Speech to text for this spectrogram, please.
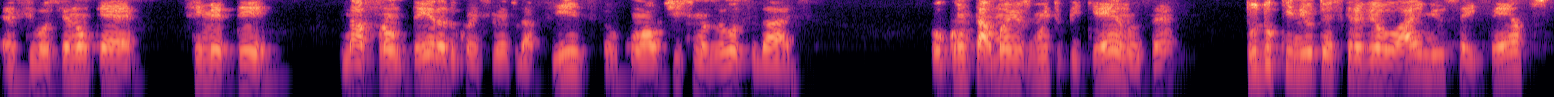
É, se você não quer se meter na fronteira do conhecimento da física, ou com altíssimas velocidades, ou com tamanhos muito pequenos, né? Tudo que Newton escreveu lá em 1600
